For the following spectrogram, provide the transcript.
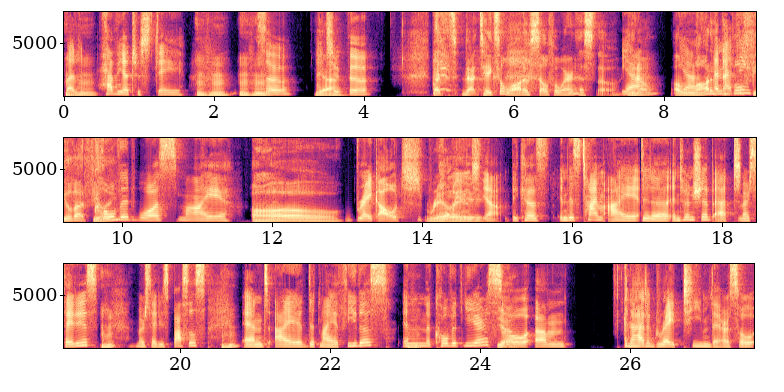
but Mhm. heavier to stay. Mhm. Mhm. So Yeah. I took the that that takes a lot of self-awareness though, you Yeah. know? A Yeah. lot of And people feel that feeling. COVID was my Oh. breakout Really? point. Yeah, because in this time I did an internship at Mercedes, Mhm. Mercedes buses, Mhm. and I did my thesis in Mhm. the COVID year. So, um, and I had a great team there. So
